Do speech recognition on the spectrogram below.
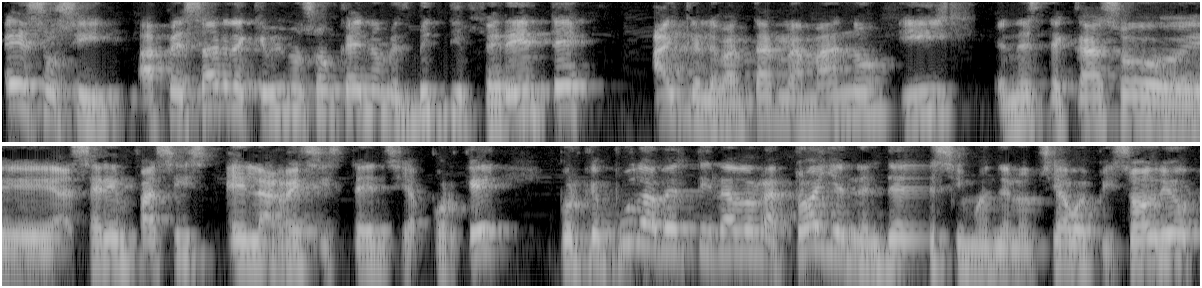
Eso sí, a pesar de que vimos a un Caleb Smith diferente, hay que levantar la mano y, en este caso, eh, hacer énfasis en la resistencia. ¿Por qué? Porque pudo haber tirado la toalla en el décimo, en el onceavo episodio,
